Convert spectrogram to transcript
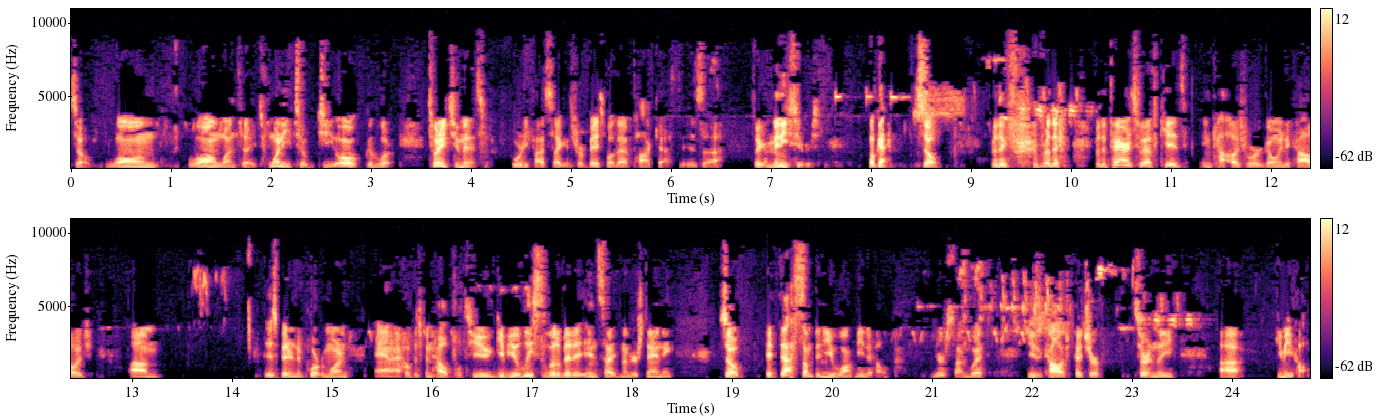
So long, long one today. 22. Gee, oh, good lord. 22 minutes, 45 seconds for baseball dad podcast is uh, like a mini series. Okay, so for the for the for the parents who have kids in college who are going to college, um, this has been an important one, and I hope it's been helpful to you, give you at least a little bit of insight and understanding. So if that's something you want me to help your son with, he's a college pitcher, certainly uh, give me a call.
